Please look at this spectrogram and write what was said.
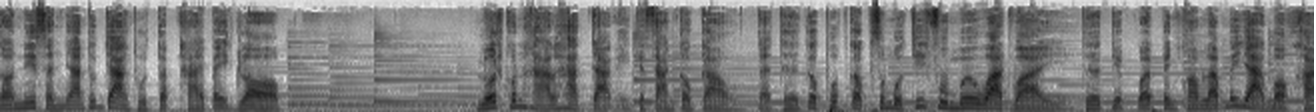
ตอนนี้สัญญาณทุกอย่างถูกตัดหายไปอีกรอบรถค้นหารหัสจากเอกสารเก่าๆ แต่เธอก็พบกับสมุดที่ฟูเมอร์วาดไว้ เธอเก็บไว้เป็นความลับไม่อยากบอกใคร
